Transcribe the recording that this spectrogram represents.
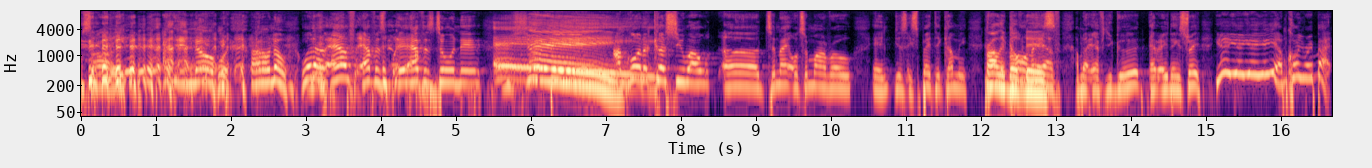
Sorry, I didn't know. I don't know. What up, F? F is F is tuned in. Should. I'm going to cuss you out uh, tonight or tomorrow, and just expect it coming. Probably and both days. F. I'm like, F, you good? Everything straight? Yeah, yeah, yeah, yeah, yeah. I'm calling you right back.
